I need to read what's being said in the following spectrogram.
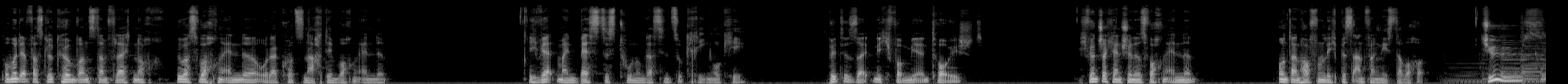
Und mit etwas Glück hören wir uns dann vielleicht noch übers Wochenende oder kurz nach dem Wochenende. Ich werde mein Bestes tun, um das hinzukriegen, okay? Bitte seid nicht von mir enttäuscht. Ich wünsche euch ein schönes Wochenende und dann hoffentlich bis Anfang nächster Woche. Tschüss!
